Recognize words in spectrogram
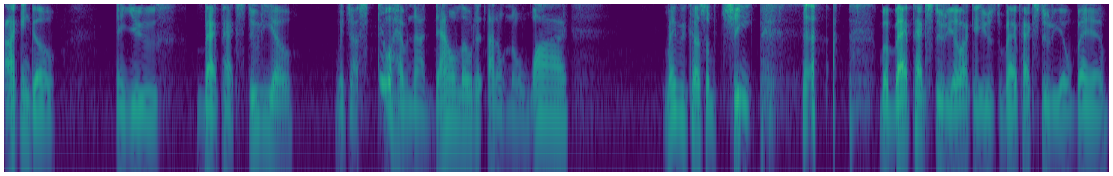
I can go and use Backpack Studio which I still have not downloaded. I don't know why. Maybe because I'm cheap. but Backpack Studio, I can use the Backpack Studio, bam.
